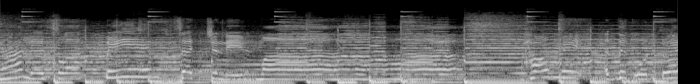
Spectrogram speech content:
နားလဲစွာပေးစက်ချင်နေမှာဟောင်းမေအသက်ကိုတွဲ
